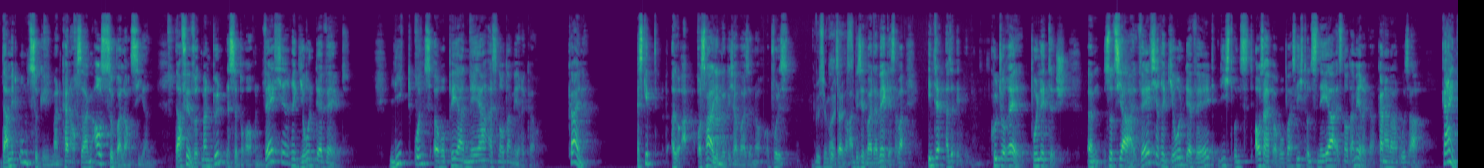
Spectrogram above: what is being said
damit umzugehen. Man kann auch sagen, auszubalancieren. Dafür wird man Bündnisse brauchen. Welche Region der Welt liegt uns Europäer näher als Nordamerika? Keine. Es gibt, also Australien möglicherweise noch, obwohl es bisschen weiter noch ein bisschen weiter weg ist. Aber inter, also kulturell, politisch, ähm, sozial. Welche Region der Welt liegt uns außerhalb Europas, liegt uns näher als Nordamerika, Kanada und USA? Keine.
